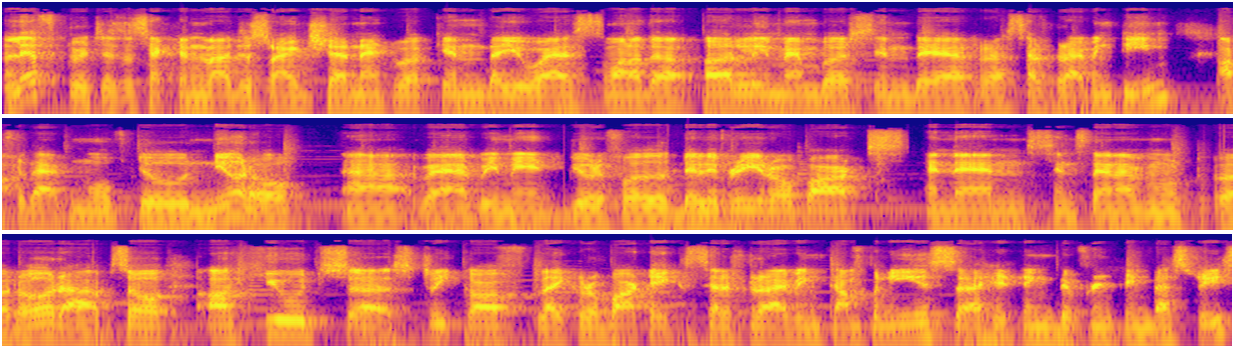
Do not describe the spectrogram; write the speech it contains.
Lyft, which is the second largest rideshare network in the US, one of the early members in their uh, self driving team. After that, moved to Nuro, uh, where we made beautiful delivery robots. And then since then, I've moved to Aurora. So a huge uh, streak of like robotic self driving companies uh, hitting different industries.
